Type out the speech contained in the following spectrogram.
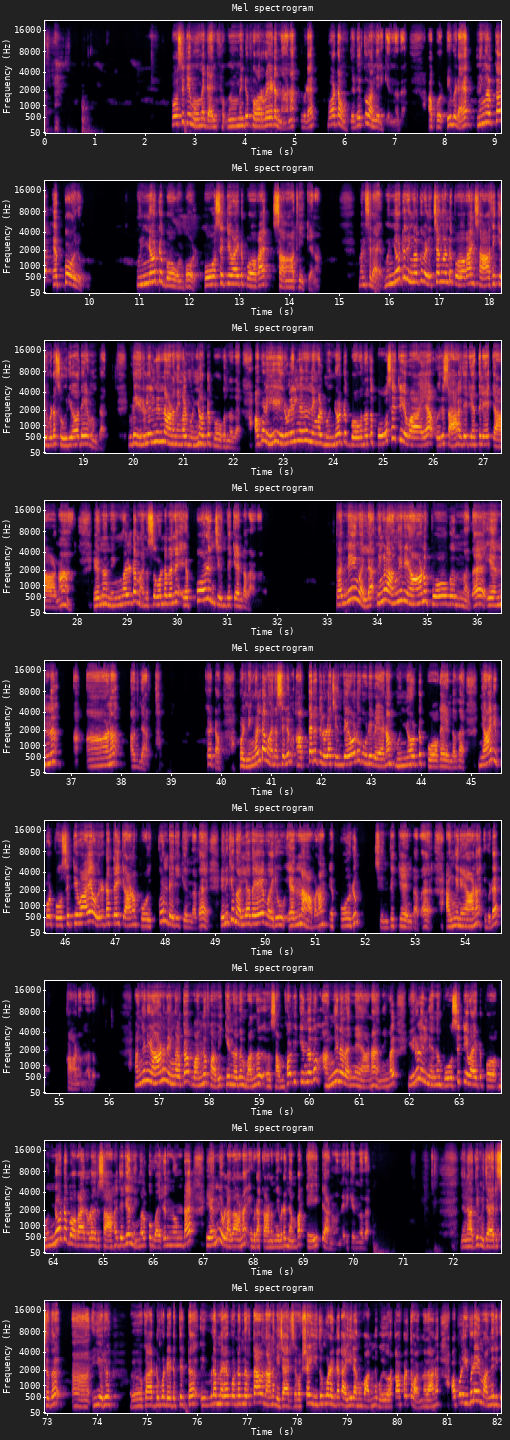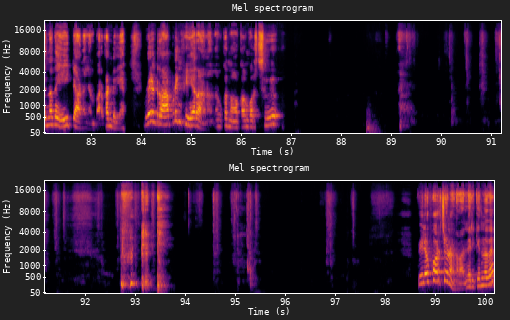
Positive movement and movement forward എന്നാണ് ഇവിടെ ബോട്ടം ഓഫ് ദി വന്നിരിക്കുന്നത്. അപ്പോൾ ഇവിടെ നിങ്ങൾക്ക് എപ്പോഴും മുന്നോട്ട് പോകുമ്പോൾ പോസിറ്റീവായിട്ട് പോകാൻ സാധിക്കണം. മനസ്സിലായോ? മുന്നോട്ട് നിങ്ങൾക്ക് വെളിച്ചം കൊണ്ട് പോകാൻ സാധിക്കും. ഇവിടെ സൂര്യോദയമുണ്ട്. ഇവിടെ ഇരുളിൽ നിന്നാണ് നിങ്ങൾ മുന്നോട്ട് പോകുന്നത്. അപ്പോൾ ഈ ഇരുളിൽ നിന്ന് നിങ്ങൾ മുന്നോട്ട് പോകുന്നത് പോസിറ്റീവായ ഒരു സാഹചര്യത്തിലേക്കാണ് എന്ന് നിങ്ങളുടെ മനസ്സുകൊണ്ട് തന്നെ എപ്പോഴും ചിന്തിക്കേണ്ടതാണ്. തന്നെയുമല്ല നിങ്ങൾ അങ്ങനെയാണ് പോകുന്നത് എന്ന് ആണ് അതിന്റെ അർത്ഥം കേട്ടോ? അപ്പോൾ നിങ്ങളുടെ മനസ്സിലും അത്തരത്തിലുള്ള ചിന്തയോടുകൂടി വേണം മുന്നോട്ട് പോകേണ്ടത്. ഞാൻ ഇപ്പോൾ പോസിറ്റീവായ ഒരിടത്തേക്കാണ് പോയിക്കൊണ്ടിരിക്കുന്നത്. എനിക്ക് നല്ലതേ വരൂ എന്നാവണം എപ്പോഴും ചിന്തിക്കേണ്ടത്. അങ്ങനെയാണ് ഇവിടെ കാണുന്നത്. അങ്ങനെയാണ് നിങ്ങൾക്ക് വന്ന് ഭവിക്കുന്നതും വന്ന് സംഭവിക്കുന്നതും അങ്ങനെ തന്നെയാണ്. നിങ്ങൾ ഇരുളിൽ നിന്നും പോസിറ്റീവായിട്ട് പോ മുന്നോട്ട് പോകാനുള്ള ഒരു സാഹചര്യം നിങ്ങൾക്ക് വരുന്നുണ്ട് എന്നുള്ളതാണ് ഇവിടെ കാണുന്നത്. ഇവിടെ നമ്പർ എയ്റ്റ് ആണ് വന്നിരിക്കുന്നത്. ഞാൻ ആദ്യം വിചാരിച്ചത് ഈ ഒരു കാർഡും കൂടെ എടുത്തിട്ട് ഇവിടം വരെ കൊണ്ട് നിർത്താമെന്നാണ് വിചാരിച്ചത്. പക്ഷെ ഇതും കൂടെ എന്റെ കയ്യിൽ അങ്ങ് വന്നു പോയി. ഉറക്കാപ്പുറത്ത് വന്നതാണ്. അപ്പോൾ ഇവിടെയും വന്നിരിക്കുന്നത് എയ്റ്റ് ആണ് നമ്പർ കണ്ടില്ലേ? ഇവിടെ ഡ്രാപ്ഡിൻ ഫിയർ ആണ്. നമുക്ക് നോക്കാം കുറച്ച്. ഓഫ് ഫോർച്യൂൺ ആണ് വന്നിരിക്കുന്നത്.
